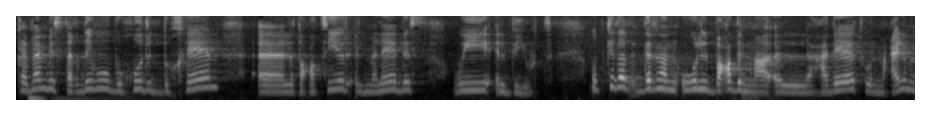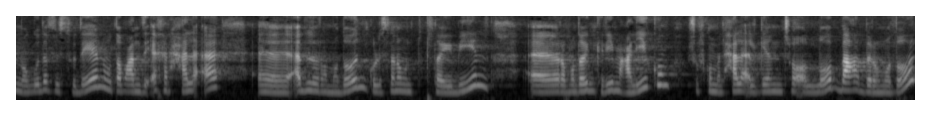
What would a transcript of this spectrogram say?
كمان بيستخدموا بخور الدخان آه، لتعطير الملابس والبيوت. وبكده قدرنا نقول بعض. العادات والمعالم الموجودة في السودان وطبعا دي آخر حلقة آه، قبل رمضان كل سنة وأنتم طيبين. آه، رمضان كريم عليكم. اشوفكم الحلقة الجاية إن شاء الله بعد رمضان.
